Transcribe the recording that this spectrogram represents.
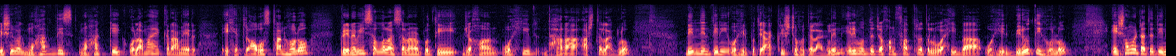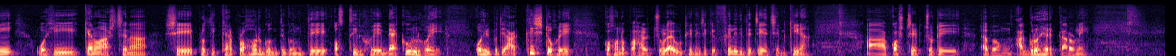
বেশিরভাগ মুহাদ্দিস, মহাক্কিক, ওলামা একরামের এক্ষেত্রে অবস্থান হলো। প্রেনবী সাল্লা সাল্লামের প্রতি যখন ওহির ধারা আসতে লাগল, দিন দিন তিনি ওহির প্রতি আকৃষ্ট হতে লাগলেন। এর মধ্যে যখন ফাতরাতুল ওয়াহি বা ওহির বিরতি হলো, এই সময়টাতে তিনি ওহি কেন আসছে না, সে প্রতীক্ষার প্রহর গুনতে গুনতে অস্থির হয়ে, ব্যাকুল হয়ে, ওহির প্রতি আকৃষ্ট হয়ে কখনো পাহাড় চূড়ায় উঠে নিজেকে ফেলে দিতে চেয়েছেন কিনা কষ্টের চোটে এবং আগ্রহের কারণে।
